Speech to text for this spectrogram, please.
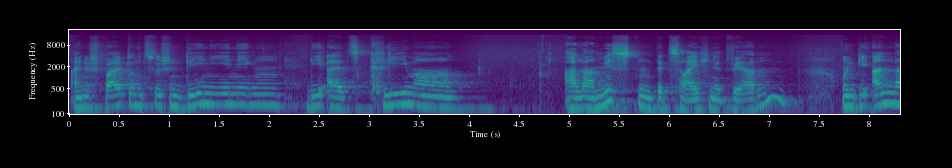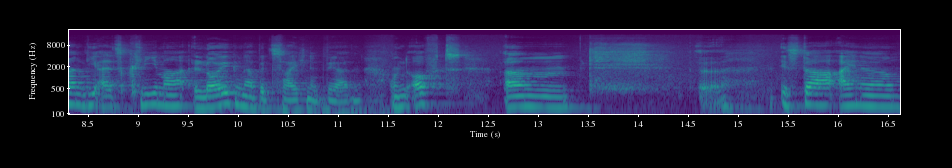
eine Spaltung zwischen denjenigen, die als Klimaalarmisten bezeichnet werden und die anderen, die als Klimaleugner bezeichnet werden. Und oft ähm, äh, ist da eine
